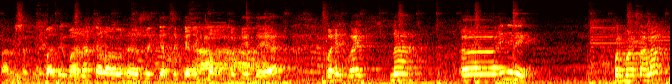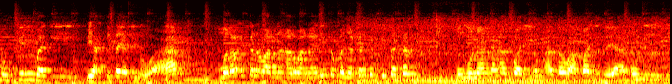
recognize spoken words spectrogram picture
Baru satu ekor. Bagaimana kalau sekian sekian ekor ah. seperti itu ya? Baik baik. Nah uh, ini nih permasalahan mungkin bagi pihak kita yang di luar hmm. merawat ikan warna arwana ini kebanyakan kan kita kan menggunakan akuarium atau apa gitu ya atau di, di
